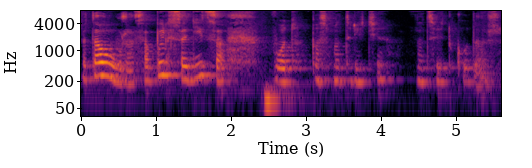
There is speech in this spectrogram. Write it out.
это ужас. А пыль садится, вот, посмотрите, на цветку даже.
